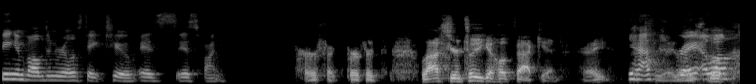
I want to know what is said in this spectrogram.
being involved in real estate too is is fun. Perfect, perfect. Last year until you get hooked back in, right? Yeah, right. Well,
